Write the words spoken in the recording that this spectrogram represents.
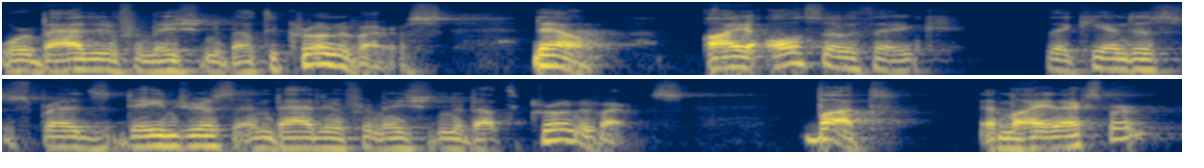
or bad information about the coronavirus. Now, I also think that Candace spreads dangerous and bad information about the coronavirus. But am I an expert?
